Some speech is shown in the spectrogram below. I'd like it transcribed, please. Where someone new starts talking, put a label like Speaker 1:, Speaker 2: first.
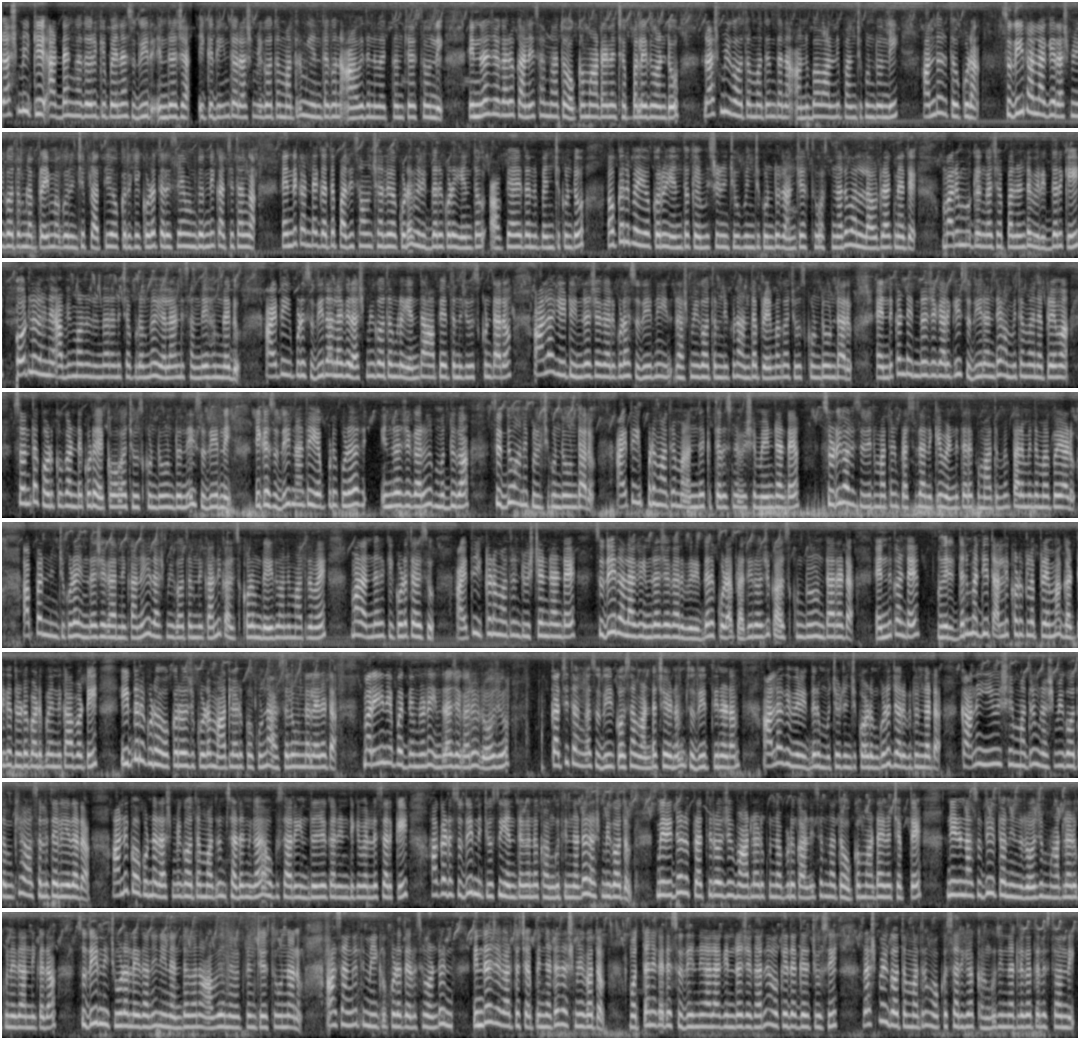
Speaker 1: రష్మికి అడ్డంగా దొరికిపోయిన సుధీర్ ఇంద్రజ. ఇక దీంతో రష్మి గౌతమ్ మాత్రం ఎంతగానో ఆవేదన వ్యక్తం చేస్తుంది. ఇంద్రజ గారు కనీసం నాతో ఒక్క మాట అయినా చెప్పలేదు అంటూ రష్మి గౌతమ్ మాత్రం తన అనుభవాల్ని పంచుకుంటుంది. అందరితో కూడా సుధీర్ అలాగే రష్మి గౌతమ్ల ప్రేమ గురించి ప్రతి ఒక్కరికి కూడా తెలిసే ఉంటుంది ఖచ్చితంగా. ఎందుకంటే గత పది సంవత్సరాలుగా కూడా వీరిద్దరు కూడా ఎంతో ఆప్యాయతను పెంచుకుంటూ ఒకరిపై ఒకరు ఎంతో కెమిస్ట్రీని చూపించుకుంటూ రన్ చేస్తూ వస్తున్నారు వాళ్ళ లవ్ ట్రాక్ని అయితే మరి ముఖ్యంగా చెప్పాలంటే వీరిద్దరికి కోట్లలోనే అభిమానులు ఉన్నారని చెప్పడంలో ఎలాంటి సందేహం లేదు. అయితే ఇప్పుడు సుధీర్ అలాగే రష్మి గౌతమ్లో ఎంత ఆప్యాయతను చూసుకుంటారో అలాగే ఇటు ఇంద్రజ గారు కూడా సుధీర్ని రష్మి గౌతమ్ని కూడా అంత ప్రేమగా చూసుకుంటూ ఉంటారు. ఎందుకంటే ఇంద్రజ గారికి సుధీర్ అంటే అమితమైన ప్రేమ. సొంత కొడుకు కంటే కూడా ఎక్కువగా చూసుకుంటూ ఉంటుంది సుధీర్ని. ఇక సుధీర్ని అయితే ఎప్పుడు కూడా ఇంద్రజ గారు ముద్దుగా సిద్ధు అని పిలుచుకుంటూ ఉంటారు. అయితే ఇప్పుడు మాత్రం మనందరికీ తెలిసిన విషయం ఏంటంటే సుడిగాలి సుధీర్ మాత్రం ప్రస్తుతానికి వెండి తెరకు మాత్రమే పరిమితం అయిపోయాడు అప్పటి నుంచి కూడా ఇంద్రజ గారిని కానీ రష్మి గౌతమ్ని కానీ కలుసుకోవడం లేదు అని మాత్రమే మనందరికీ కూడా తెలుసు. అయితే ఇక్కడ మాత్రం ట్విస్ట్ ఏంటంటే సుధీర్ అలాగే ఇంద్రజ గారు వీరిద్దరు కూడా ప్రతిరోజు కలుసుకుంటూ ఉంటారట. ఎందుకంటే వీరిద్దరి మధ్య తల్లి కొడుకుల ప్రేమ గట్టిగా దృఢపడిపోయింది కాబట్టి ఇద్దరు కూడా ఒకరోజు కూడా మాట్లాడుకోకుండా అసలు ఉండలేరట. మరి ఈ నేపథ్యంలోనే ఇంద్రాజ గారు రోజు ఖచ్చితంగా సుధీర్ కోసం వంట చేయడం సుధీర్ తినడం అలాగే వీరిద్దరు ముచ్చటించుకోవడం కూడా జరుగుతుందట. కానీ ఈ విషయం మాత్రం రష్మి గౌతమ్కి అసలు తెలియదట. అనుకోకుండా రష్మి గౌతమ్ మాత్రం సడన్గా ఒకసారి ఇంద్రజ గారి ఇంటికి వెళ్ళేసరికి అక్కడ సుధీర్ని చూసి ఎంతగానో కంగుతిందట రష్మి గౌతమ్. మీరిద్దరు ప్రతిరోజు మాట్లాడుకున్నప్పుడు కనీసం నాతో ఒక్క మాట అయినా చెప్తే నేను నా సుధీర్తో నేను రోజు మాట్లాడుకునేదాన్ని కదా. సుధీర్ని చూడలేదని నేను ఎంతగానో ఆవేదన వ్యక్తం చేస్తూ ఉన్నాను. ఆ సంగతి మీకు కూడా తెలుసు అంటూ ఇంద్రజ గారితో చెప్పిందట రష్మి గౌతమ్. మొత్తానికైతే సుధీర్ని అలాగే ఇంద్రజ గారిని ఒకే దగ్గర చూసి రష్మి గౌతమ్ మాత్రం ఒక్కసారిగా కంగు తిన్నట్లుగా తెలుస్తోంది.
